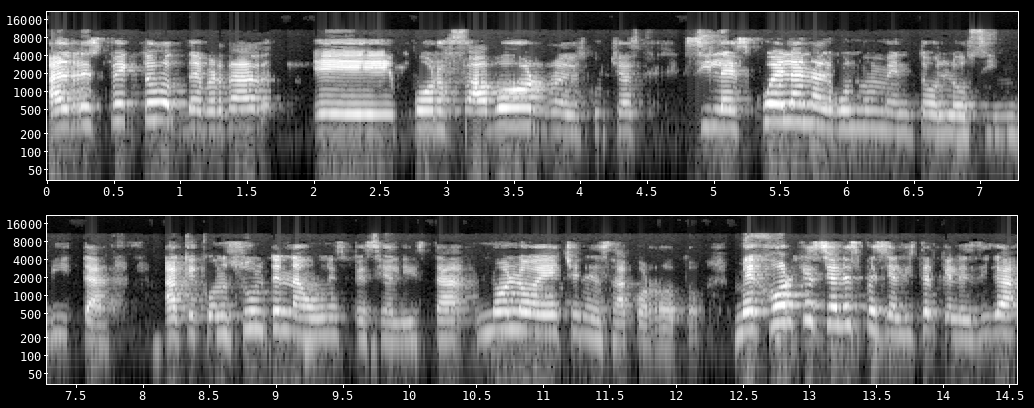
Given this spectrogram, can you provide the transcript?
Al respecto, de verdad, eh, por favor, escuchas, si la escuela en algún momento los invita a que consulten a un especialista, no lo echen en saco roto. Mejor que sea el especialista el que les diga,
